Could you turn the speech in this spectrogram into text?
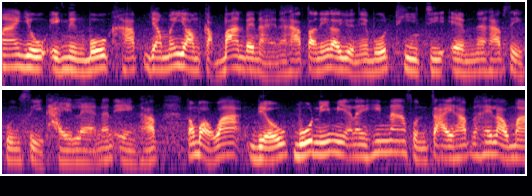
มาอยู่อีกหนึ่งบูธครับ ยังไม่ยอมกลับบ้านไปไหนนะครับ ตอนนี้เราอยู่ในบูธ TGM นะครับ4คูณ4 Thailand นั่นเองครับ ต้องบอกว่าเดี๋ยวบูธนี้มีอะไรที่น่าสนใจครับ ให้เรามา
